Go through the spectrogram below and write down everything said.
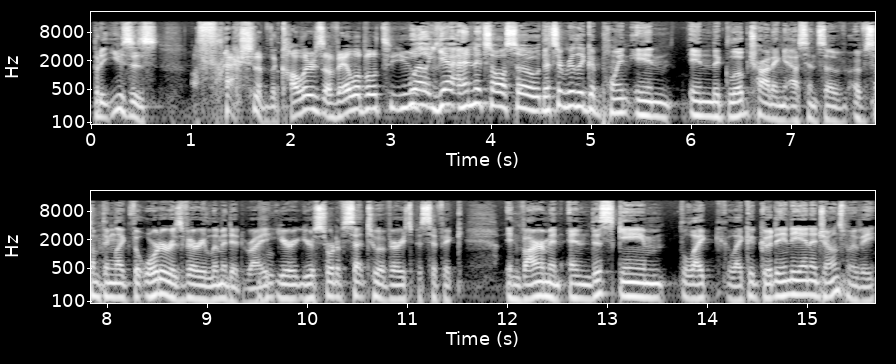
but it uses a fraction of the colors available to you. Well, yeah, and it's also that's a really good point in in the globetrotting essence of, of something like the order is very limited, right? Mm-hmm. You're you're sort of set to a very specific environment, and this game, like like a good Indiana Jones movie,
